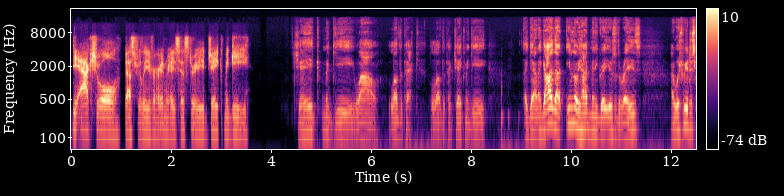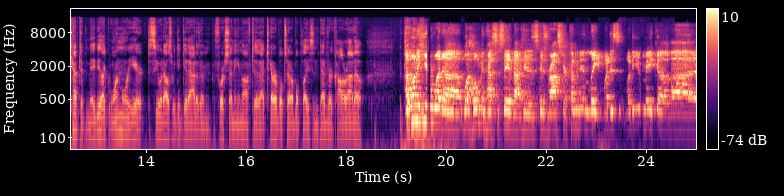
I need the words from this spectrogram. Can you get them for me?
the actual best reliever in Rays history, Jake McGee. Jake McGee. Wow. Love the pick. Love the pick. Jake McGee. Again, a guy that, even though he had many great years with the Rays, I wish we had just kept him maybe like one more year to see what else we could get out of him before sending him off to that terrible, terrible place in Denver, Colorado. But I want to hear what uh what Holman has to say about his his roster coming in late. What is what do you make of uh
